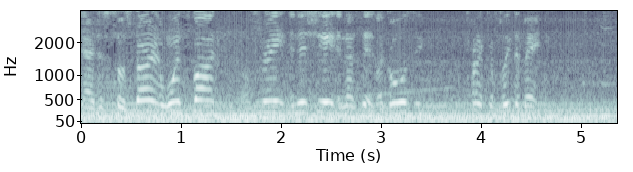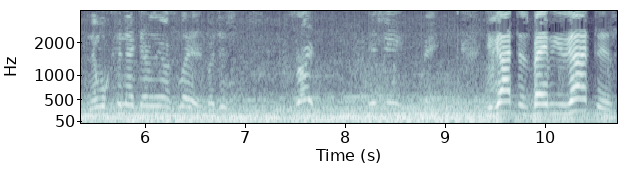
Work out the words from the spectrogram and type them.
Yeah, just so start at one spot, straight, initiate, and that's it. The goal is to try to complete the bank, and then we'll connect everything else later. But just start, initiate, bank. You got this, baby. You got this.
